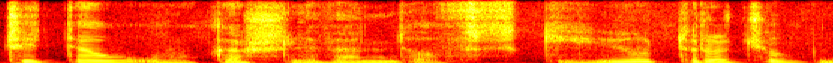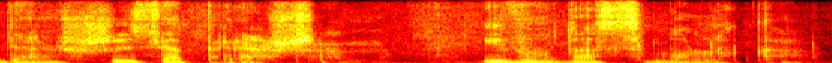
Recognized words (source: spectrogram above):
czytał Łukasz Lewandowski. Jutro ciąg dalszy zapraszam. Iwona Smolka.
